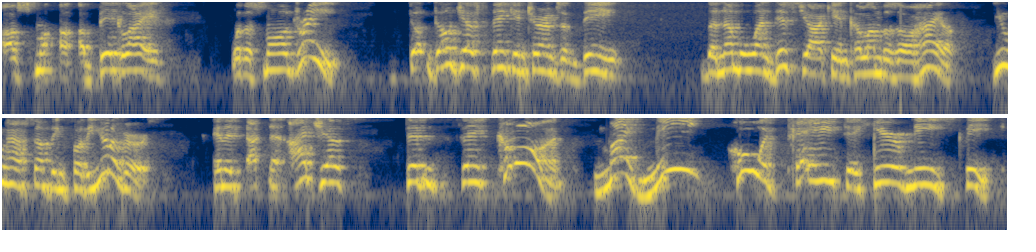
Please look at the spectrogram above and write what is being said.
a small a, a big life with a small dream. Don't, don't just think in terms of being the number one disc jockey in Columbus, Ohio. You have something for the universe. And it, I, I just didn't think, come on, Mike, me? Who would pay to hear me speak?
